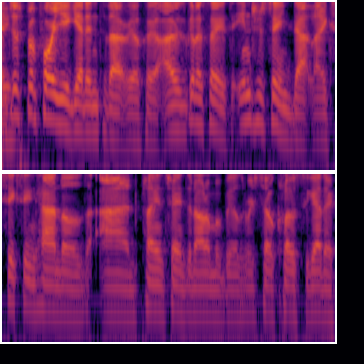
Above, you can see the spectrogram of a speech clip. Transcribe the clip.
yeah. Just before you get into that, real quick, I was gonna say it's interesting that like Sixteen Candles and Planes, Trains, and Automobiles were so close together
